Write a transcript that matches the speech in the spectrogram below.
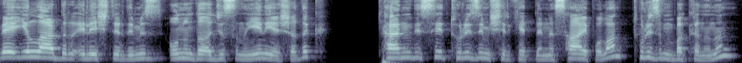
ve yıllardır eleştirdiğimiz onun da acısını yeni yaşadık. Kendisi turizm şirketlerine sahip olan Turizm Bakanı'nın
